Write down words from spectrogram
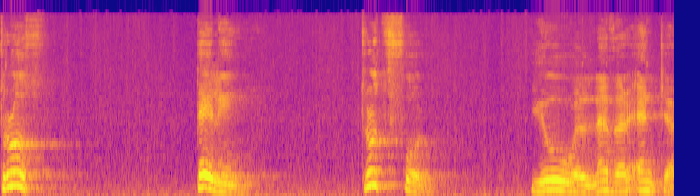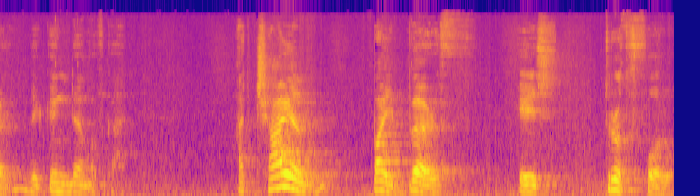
truth telling, truthful, you will never enter the kingdom of God. A child by birth is truthful.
